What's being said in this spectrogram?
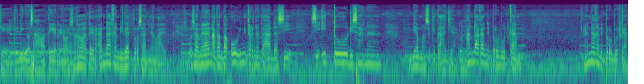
Oke, jadi nggak usah khawatir ya. Gak usah khawatir, Anda akan dilihat perusahaan yang lain. Perusahaan yang lain akan tahu, oh ini ternyata ada si si itu di sana. Dia masuk kita aja. Mhm. Anda akan diperbutkan. Anda akan diperbutkan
